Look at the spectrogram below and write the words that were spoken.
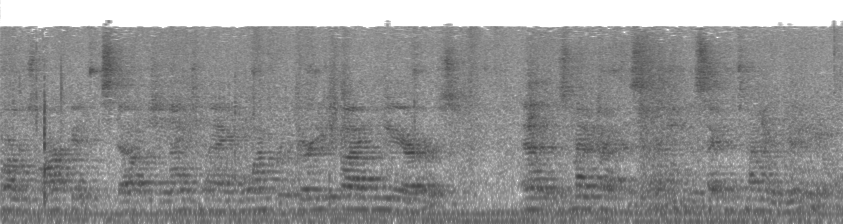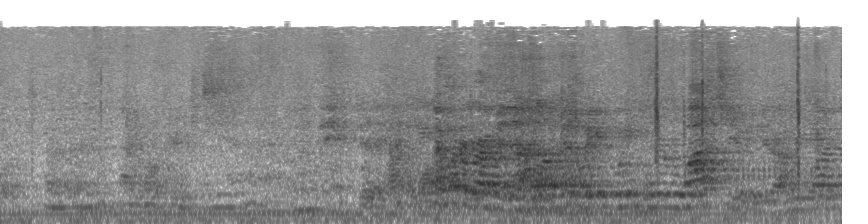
farmer's market established in nineteen ninety-one for thirty-five years. And as a matter of fact, this is actually the second time we're getting the award. I want to rub it in a little bit, we, we, we watch you, you know, we watch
